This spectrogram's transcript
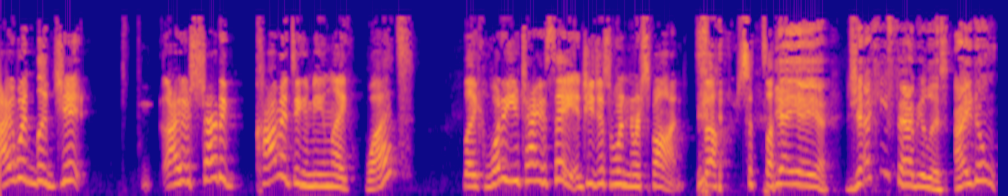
I would legit, I started commenting and being like, what? Like, what are you trying to say? And she just wouldn't respond. So like, yeah, yeah, yeah. Jackie Fabulous. I don't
